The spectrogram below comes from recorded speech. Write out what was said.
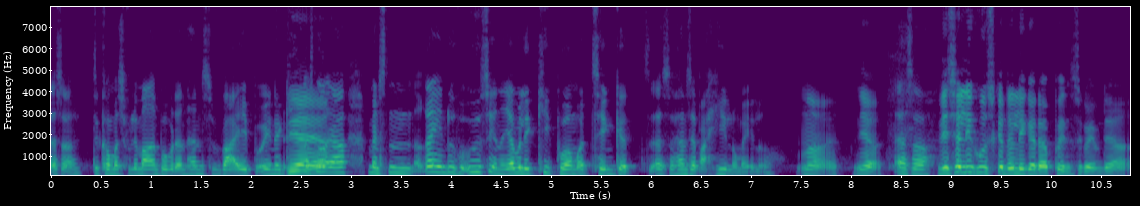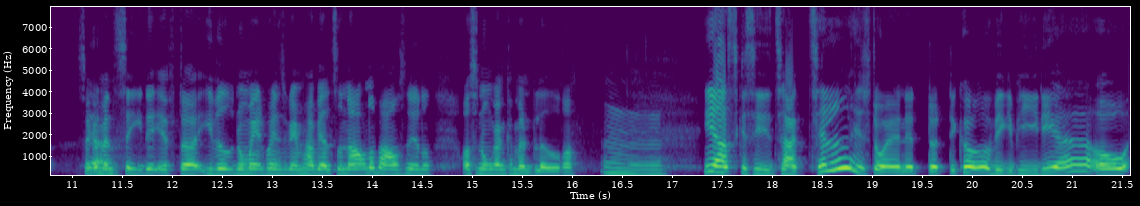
altså, det kommer selvfølgelig meget an på, hvordan hans vibe og energi Ja, og sådan ja. noget er, men sådan rent ud fra udseendet, jeg vil ikke kigge på ham og tænke, at altså, han ser bare helt normal ud. Nej, ja. Altså, Hvis jeg lige husker, det ligger op på Instagram der. Så kan Ja. man se det efter, I ved, normalt på Instagram har vi altid navnet på afsnittet, og så nogle gange kan man bladre. mm, Jeg skal sige tak til historienet.dk, Wikipedia og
